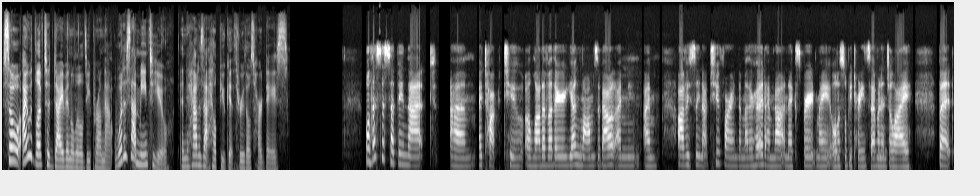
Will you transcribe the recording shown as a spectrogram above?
So I would love to dive in a little deeper on that. What does that mean to you? And how does that help you get through those hard days? Well, this is something that um, I talk to a lot of other young moms about. I mean, I'm obviously not too far into motherhood. I'm not an expert. My oldest will be turning seven in July. But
